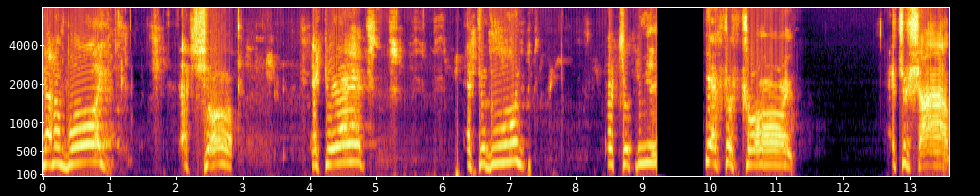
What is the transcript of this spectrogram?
নিরানব্বই একশো একশো এক, একশো দুই, একশো তিন, একশো ছয়, একশো সাত,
